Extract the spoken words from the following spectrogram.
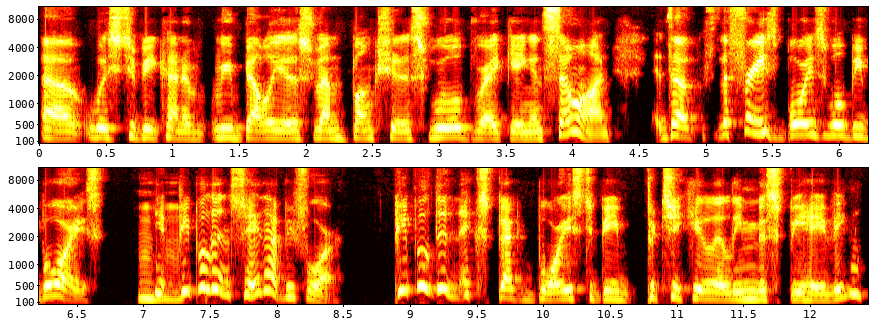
uh, was to be kind of rebellious, rambunctious, rule breaking, and so on. The the phrase "boys will be boys" Mm-hmm. People didn't say that before. People didn't expect boys to be particularly misbehaving.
